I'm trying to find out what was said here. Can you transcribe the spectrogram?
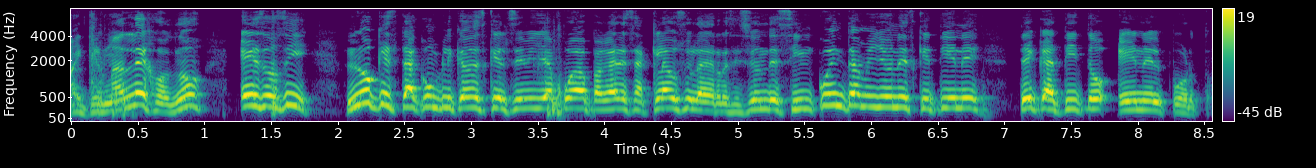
hay que ir más lejos, ¿no? Eso sí, lo que está complicado es que el Sevilla pueda pagar esa cláusula de rescisión de 50 millones que tiene Tecatito en el Porto.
